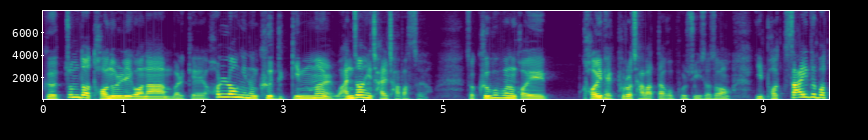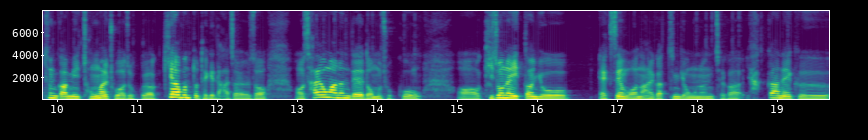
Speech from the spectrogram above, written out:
그좀더더 눌리거나 뭐 이렇게 헐렁이는 그 느낌을 완전히 잘 잡았어요. 그래서 그 부분은 거의 거의 100% 잡았다고 볼 수 있어서 이 버, 사이드 버튼감이 정말 좋아졌고요. 키압은 또 되게 낮아요. 그래서 어, 사용하는데 너무 좋고 어, 기존에 있던 요 XM1R 같은 경우는 제가 약간의 그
